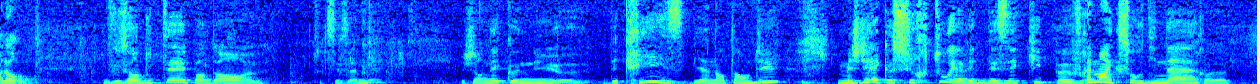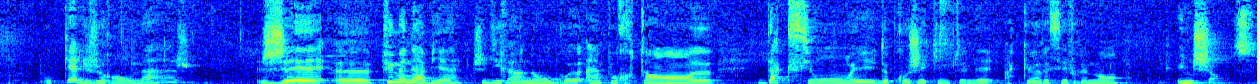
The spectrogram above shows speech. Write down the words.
Alors, vous vous en doutez, pendant toutes ces années, j'en ai connu des crises, bien entendu, mais je dirais que surtout, et avec des équipes vraiment extraordinaires auxquelles je rends hommage, j'ai euh, pu mener à bien, je dirais, un nombre important euh, d'actions et de projets qui me tenaient à cœur, et c'est vraiment une chance.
